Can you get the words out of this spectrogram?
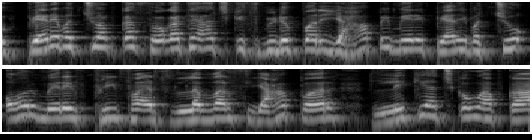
तो प्यारे बच्चों, आपका स्वागत है आज की इस वीडियो पर। यहाँ पे मेरे प्यारे बच्चों और मेरे फ्री फायर लवर्स यहाँ पर लेके आ चुका हूँ आपका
